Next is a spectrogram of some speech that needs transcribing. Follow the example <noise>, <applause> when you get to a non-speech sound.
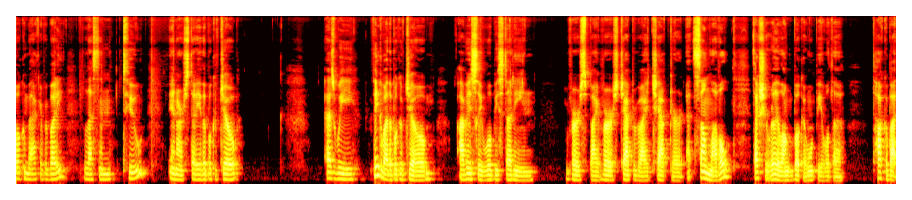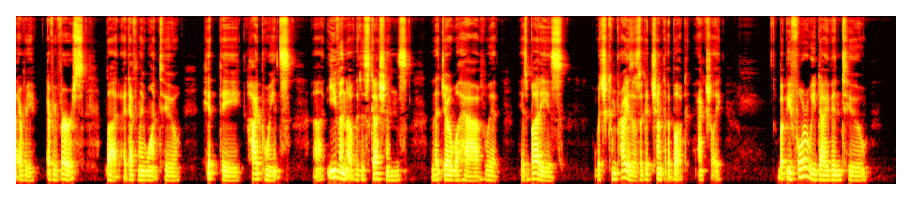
Welcome back, everybody. Lesson two in our study of the book of Job. As we think about the book of Job, obviously we'll be studying verse by verse, chapter by chapter at some level. It's actually a really long book. I won't be able to talk about every every verse, but I definitely want to hit the high points, uh, even of the discussions that Job will have with his buddies, which comprises a good chunk of the book, actually. But before we dive into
